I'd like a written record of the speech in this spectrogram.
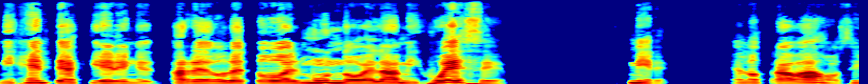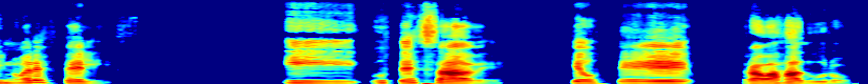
mi gente aquí en alrededor de todo el mundo, ¿verdad? Mis jueces. Mire, en los trabajos, si no eres feliz y usted sabe que usted trabaja duro,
